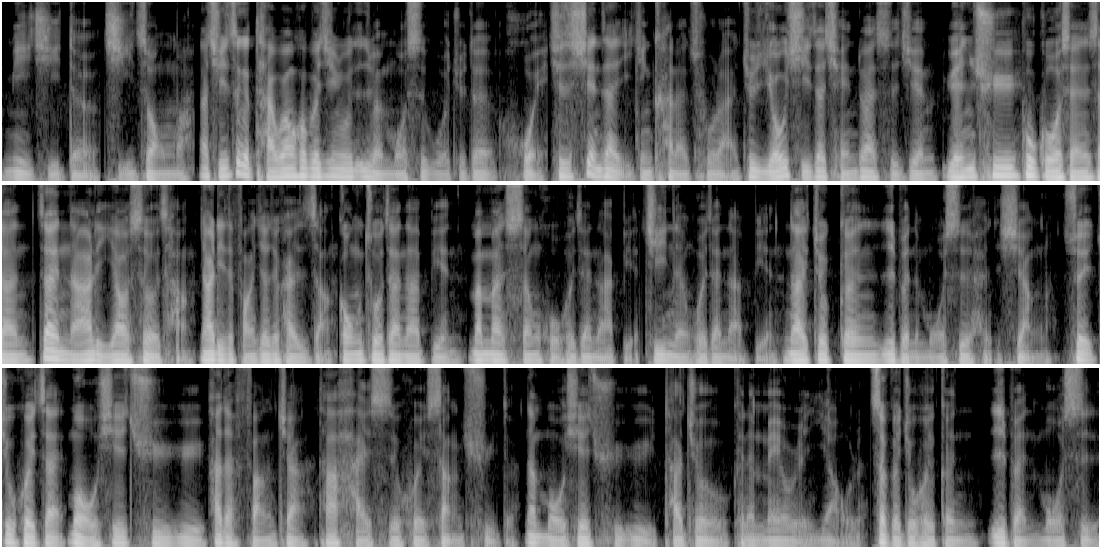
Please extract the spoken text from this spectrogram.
密集的集中嘛。那其实这个台湾会不会进入日本模式？我觉得会。其实现在已经看得出来，就尤其在前一段时间，园区护国神山在哪里要设厂，哪里的房价就开始涨，工作在那边，慢慢生活会在那边，机能会在那边，那就跟日本的模式很像了。所以就会在某些区域，它的房价它还是会上去的。那某些区域它就可能。没有人要了，这个就会跟日本模式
